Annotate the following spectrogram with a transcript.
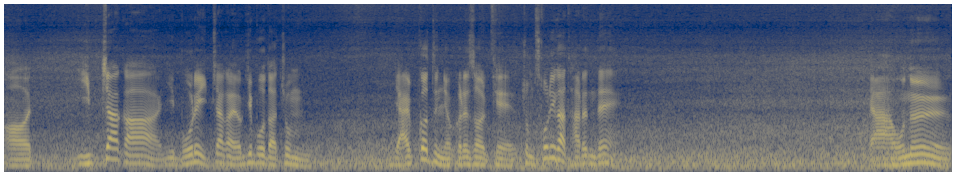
어 입자가 이 모래 입자가 여기보다 좀 얇거든요. 그래서 이렇게 좀 소리가 다른데 야 오늘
